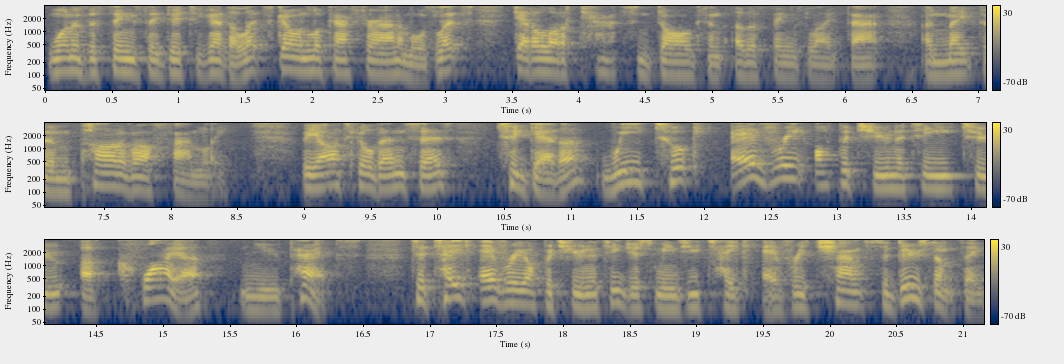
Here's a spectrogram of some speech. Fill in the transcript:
one of the things they did together. Let's go and look after animals. Let's get a lot of cats and dogs and other things like that and make them part of our family. The article then says, Together, we took every opportunity to acquire new pets. To take every opportunity just means you take every chance to do something.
